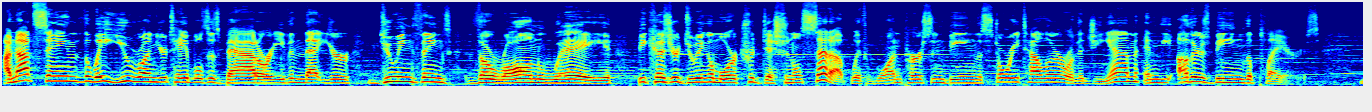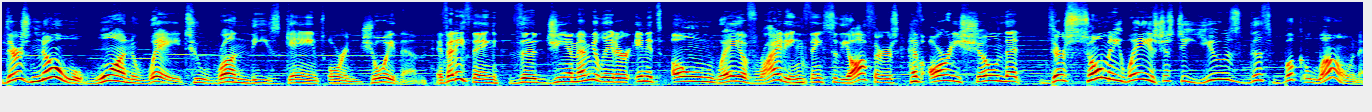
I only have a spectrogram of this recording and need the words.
I'm not saying that the way you run your tables is bad or even that you're doing things the wrong way because you're doing a more traditional setup with one person being the storyteller or the GM and the others being the players. There's no one way to run these games or enjoy them. If anything, the GM emulator, in its own way of writing, thanks to the authors, have already shown that there's so many ways just to use this book alone,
